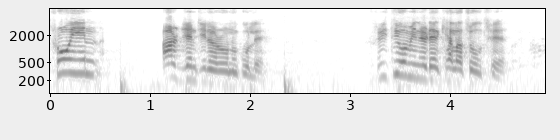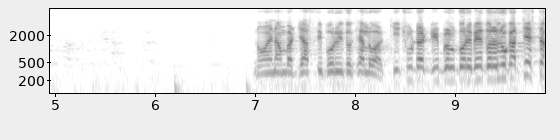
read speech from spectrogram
থ্রো ইন আর্জেন্টিনার অনুকূলে। তৃতীয় মিনিটের খেলা চলছে। নয় নাম্বার জার্সি পরিহিত খেলোয়াড়। কিছুটা ড্রিবল করে ভেতরে ঢোকার চেষ্টা।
